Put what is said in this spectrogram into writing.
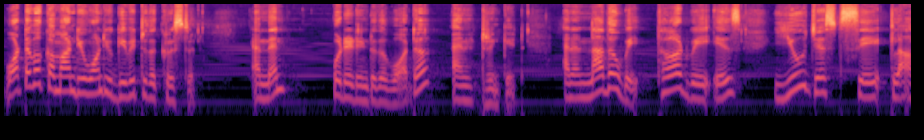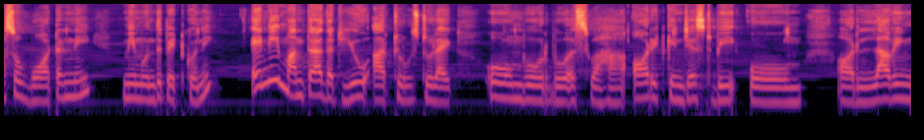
whatever command you want you give it to the crystal and then put it into the water and drink it and another way third way is you just say glass of water ni మీ ముందు పెట్టుకొని any mantra that you are close to like om bhurбhuva swaha or it can just be om or loving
